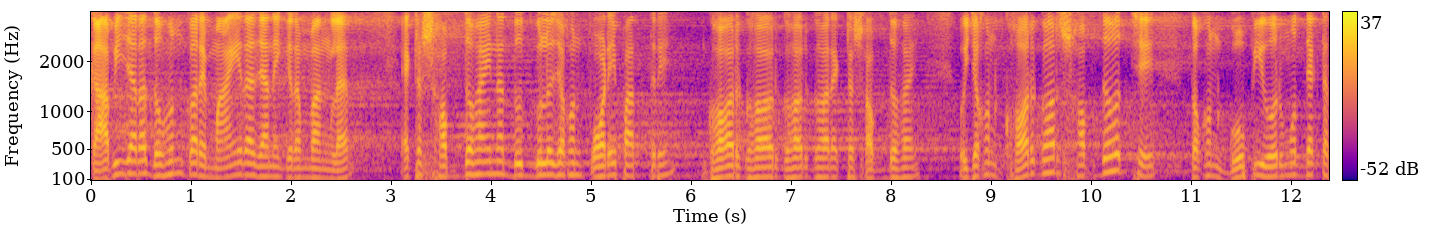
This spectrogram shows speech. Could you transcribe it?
গাবি যারা দহন করে, মায়েরা জানে গ্রাম বাংলার, একটা শব্দ হয় না দুধগুলো যখন পড়ে পাত্রে? ঘর ঘর ঘর ঘর একটা শব্দ হয়। ওই যখন ঘর ঘর শব্দ হচ্ছে তখন গোপী ওর মধ্যে একটা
